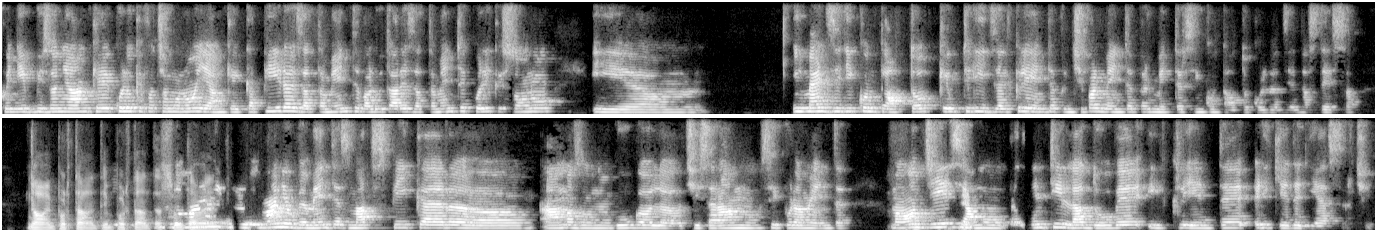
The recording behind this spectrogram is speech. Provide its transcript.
Quindi bisogna anche, quello che facciamo noi è anche capire esattamente, valutare esattamente quelli che sono i, um, i mezzi di contatto che utilizza il cliente principalmente per mettersi in contatto con l'azienda stessa. No, è importante, importante, assolutamente. Domani, domani ovviamente smart speaker, uh, Amazon, Google ci saranno sicuramente, ma oggi siamo presenti laddove il cliente richiede di esserci.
